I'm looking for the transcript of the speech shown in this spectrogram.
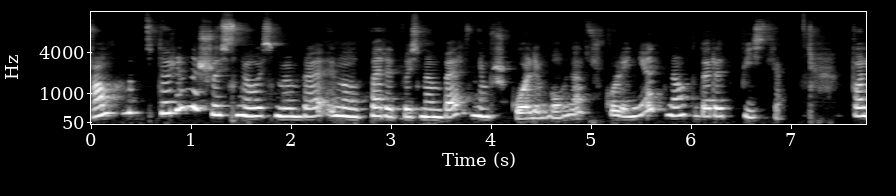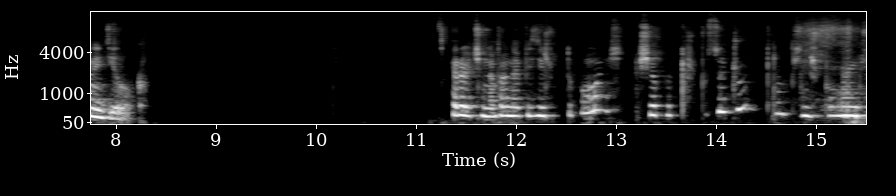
вам хлопці дарили щось на 8 бер... ну, перед 8 березня в школі, бо у нас в школі нет, нам подарять після. Понеділок. Коротше, напевно, пізніше помиюсь. Ще поки ж посиджу, потім пізніше помиюсь.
